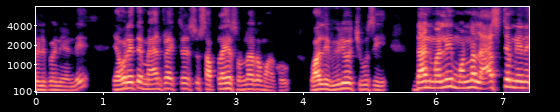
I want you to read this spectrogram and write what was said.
వెళ్ళిపోయినాయండి. ఎవరైతే మ్యానుఫ్యాక్చరర్స్ సప్లయర్స్ ఉన్నారో మాకు వాళ్ళు వీడియో చూసి దాన్ని మళ్ళీ మొన్న లాస్ట్ టైం నేను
